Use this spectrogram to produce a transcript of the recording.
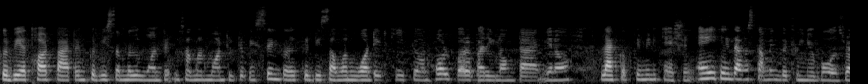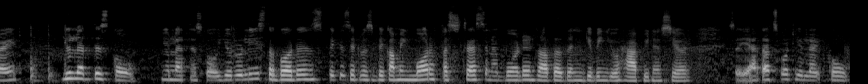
could be a thought pattern, could be someone wanting someone wanting to be single, could be someone wanting to keep you on hold for a very long time, you know, lack of communication, anything that was coming between you both, right? You let this go. You let this go. You release the burdens because it was becoming more of a stress and a burden rather than giving you happiness here. So yeah, that's what you let go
